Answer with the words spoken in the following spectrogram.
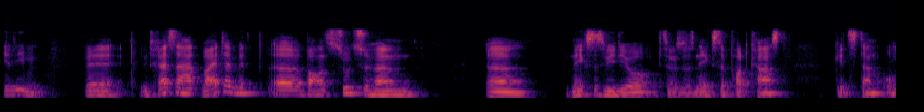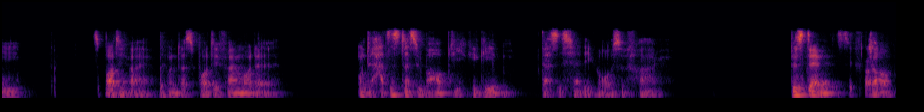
ihr Lieben, Wer Interesse hat, weiter mit äh, bei uns zuzuhören, äh, nächstes Video bzw. das nächste Podcast geht es dann um Spotify und das Spotify-Modell. Und hat es das überhaupt je gegeben? Das ist ja die große Frage. Bis denn. Ciao.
